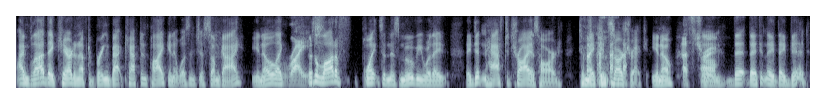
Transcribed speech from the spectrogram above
I'm glad they cared enough to bring back Captain Pike, and it wasn't just some guy. You know, like right. there's a lot of points in this movie where they they didn't have to try as hard to make it Star Trek. You know, That's true. um, that they, think they they did.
